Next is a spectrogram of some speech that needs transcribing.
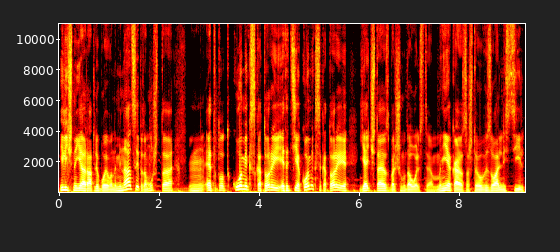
и лично я рад любой его номинации, потому что это тот комикс, который... Это те комиксы, которые я читаю с большим удовольствием. Мне кажется, что его визуальный стиль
